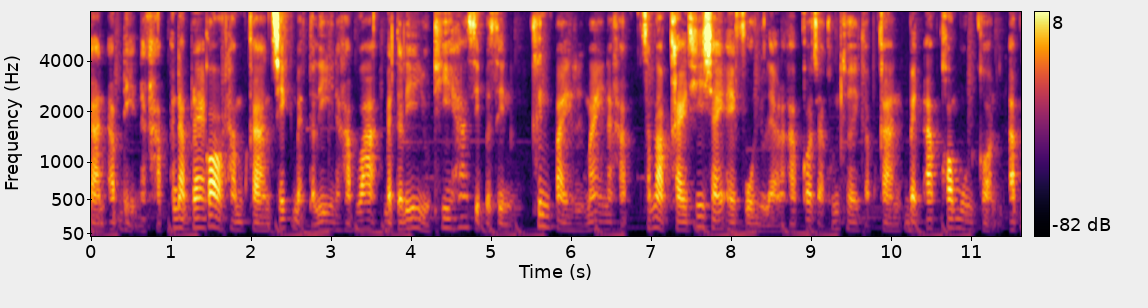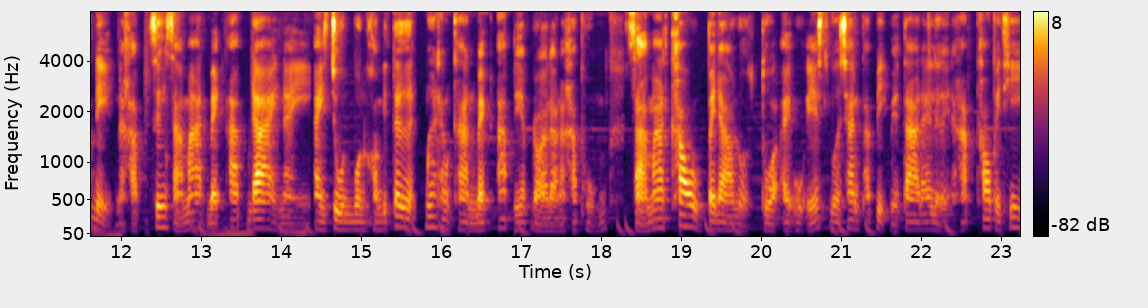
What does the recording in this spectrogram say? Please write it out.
การอัปเดตนะครับ อันดับแรกก็ทำการเช็คแบตเตอรี่นะครับว่าแบตเตอรี่อยู่ที่ 50%ขึ้นไปหรือไม่นะครับสำหรับใครที่ใช้ iPhone อยู่แล้วนะครับ ก็จะคุ้นเคยกับการแบ็กอัพข้อมูลก่อนอัปเดตนะครับ ซึ่งสามารถแบ็กอัพได้ใน iTunes บนคอมพิวเตอร์ เมื่อทำการแบ็กอัพเรียบร้อยแล้วนะครับผม สามารถเข้าไปดาวน์โหลดตัว iOS เวอร์ชัน Public Beta ได้เลยนะครับ เข้าไปที่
